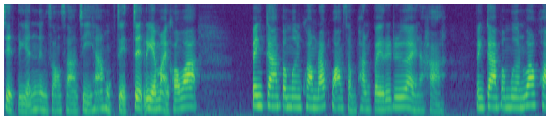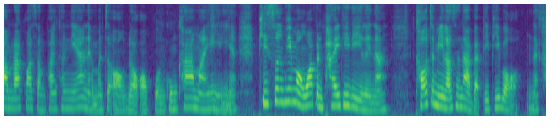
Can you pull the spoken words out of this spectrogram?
เจ็ดเหรียญหนึ่งสองสามสี่ห้าหกเจ็ดเจ็ดเหรียญหมายความว่า เป็นการประเมินความรักความสัมพันธ์ไปเรื่อย ๆ นะคะ เป็นการประเมินว่าความรักความสัมพันธ์ครั้งนี้เนี่ยมันจะออกดอกออกผลคุ้มค่าไหมอย่างเงี้ยพี่ซึ่งพี่มองว่าเป็นไพ่ที่ดีเลยนะเขาจะมีลักษณะแบบที่พี่บอกนะค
